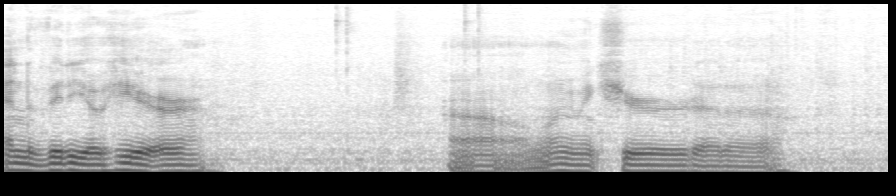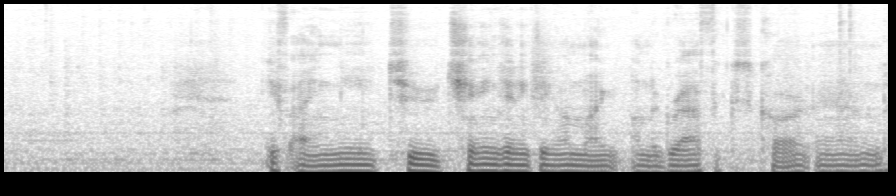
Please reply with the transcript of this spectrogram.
end the video here. Um, let me make sure that uh, if I need to change anything on my on the graphics card and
